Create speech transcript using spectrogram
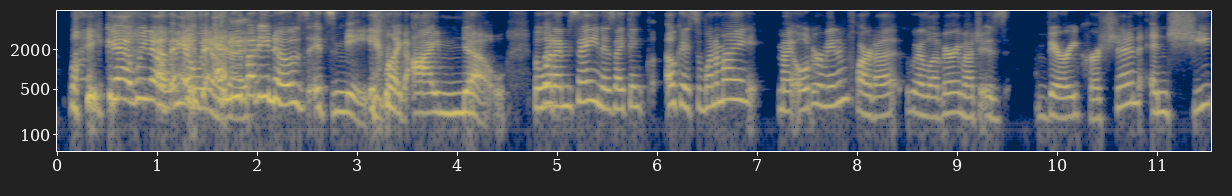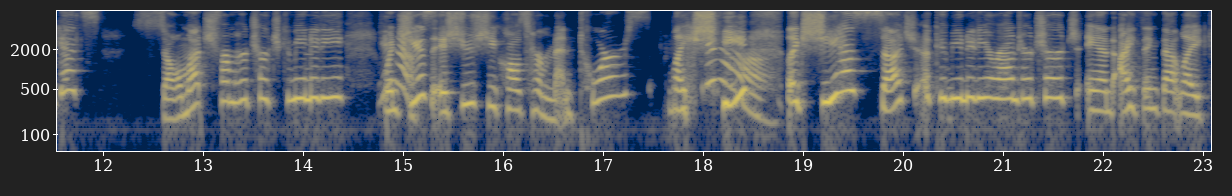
Like Yeah, we know. if, We know. if We know guys. anybody knows, it's me. Like I know. But what I'm saying is I think okay, so one of my my older roommate in Florida, who I love very much, is very Christian and she gets so much from her church community. When she has issues, she calls her mentors. Like she yeah. like she has such a community around her church and i think that like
